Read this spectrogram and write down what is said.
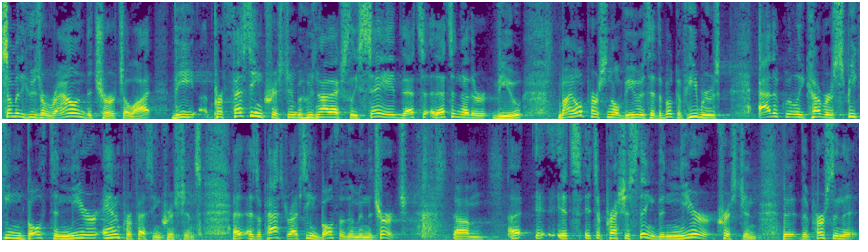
somebody who's around the church a lot. The professing Christian, but who's not actually saved, that's, that's another view. My own personal view is that the book of Hebrews adequately covers speaking both to near and professing Christians. As a pastor, I've seen both of them in the church. Um, uh, it, it's, it's a precious thing. The near Christian, the, the person that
